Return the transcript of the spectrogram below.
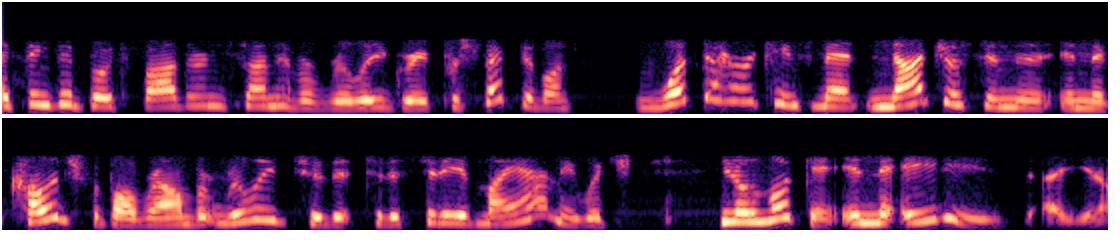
I think that both father and son have a really great perspective on what the Hurricanes meant, not just in the in the college football realm, but really to the to the city of Miami, which you know, look in the '80s, uh, you know,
